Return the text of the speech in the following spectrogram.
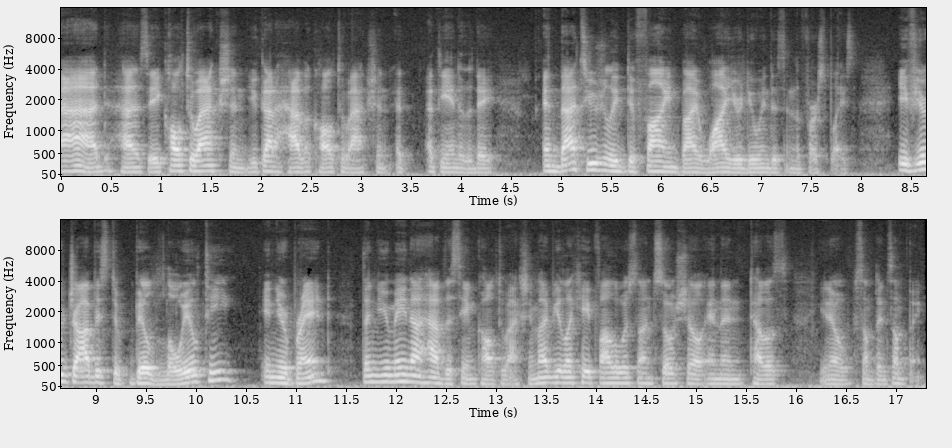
ad has a call to action, you got to have a call to action at, at the end of the day. And that's usually defined by why you're doing this in the first place. If your job is to build loyalty in your brand, then you may not have the same call to action. It might be like, hey, follow us on social and then tell us, you know, something, something.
